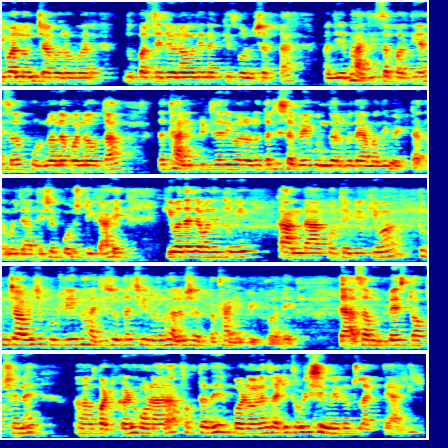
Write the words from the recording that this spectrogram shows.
किंवा लोणच्याबरोबर दुपारच्या जेवणामध्ये नक्कीच बनवू शकता. म्हणजे भाजी चपाती असं पूर्ण न बनवता तर थालीपीठ जरी बनवलं तरी सगळे गुणधर्म त्यामध्ये भेटतात. म्हणजे अतिशय पौष्टिक आहे. किंवा त्याच्यामध्ये तुम्ही कांदा कोथिंबीर किंवा तुमच्या आवडीची कुठलीही भाजीसुद्धा चिरून घालू शकता थालीपीठमध्ये. तर असं बेस्ट ऑप्शन आहे. पटकन होणारा. फक्त ते बनवण्यासाठी थोडीशी मेहनत लागते आधी.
